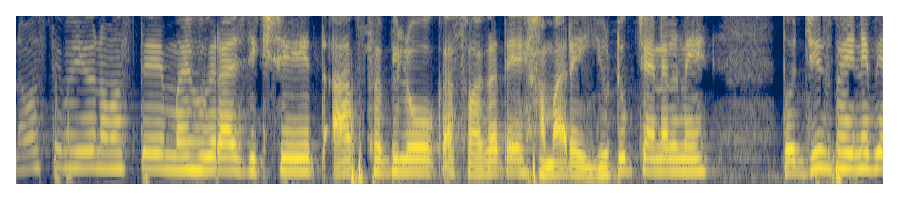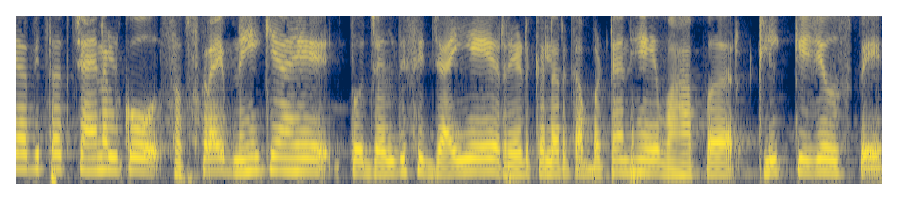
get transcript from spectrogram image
नमस्ते भाइयों नमस्ते। मैं हूँ विराज दीक्षित। आप सभी लोगों का स्वागत है हमारे यूट्यूब चैनल में। तो जिस भाई ने भी अभी तक चैनल को सब्सक्राइब नहीं किया है तो जल्दी से जाइए। रेड कलर का बटन है, वहाँ पर क्लिक कीजिए उस पर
